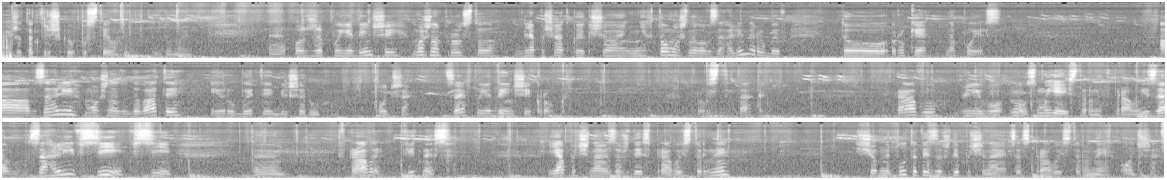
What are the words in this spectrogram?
Вже так трішки опустила, думаю. Е, Отже, поєдинчий можна просто для початку, якщо ніхто, можливо, взагалі не робив, то руки на пояс. А взагалі можна додавати і робити більше руху. Отже, це поєдинчий крок. Просто так. Вправо, вліво. Ну, з моєї сторони вправо. І взагалі всі, всі е, вправи, фітнес, я починаю завжди з правої сторони. Щоб не плутатись, завжди починається з правої сторони. Отже.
